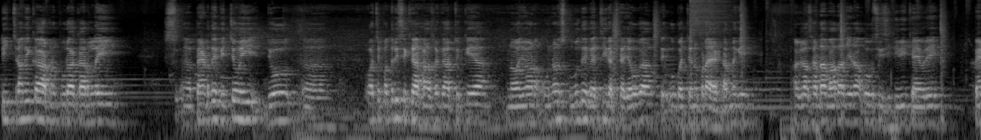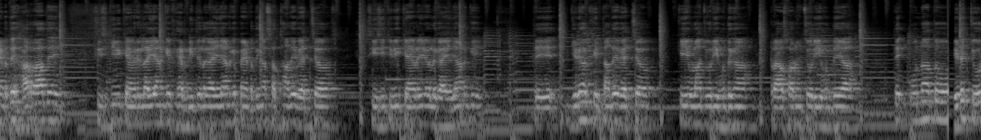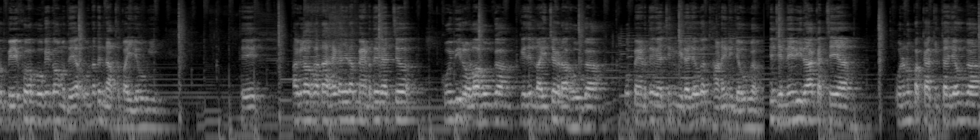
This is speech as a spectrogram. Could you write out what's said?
ਟੀਚਰਾਂ ਦੀ ਘਾਟ ਨੂੰ ਪੂਰਾ ਕਰਨ ਲਈ ਸ- ਪਿੰਡ ਦੇ ਵਿੱਚੋਂ ਹੀ ਜੋ ਉੱਚ ਪੱਧਰੀ ਸਿੱਖਿਆ ਹਾਸਲ ਕਰ ਚੁੱਕੇ ਆ। ਨੌਜਵਾਨ ਉਹਨਾਂ ਨੂੰ ਸਕੂਲ ਦੇ ਵਿੱਚ ਹੀ ਰੱਖਿਆ ਜਾਊਗਾ ਤੇ ਉਹ ਬੱਚਿਆਂ ਨੂੰ ਪੜ੍ਹਾਇਆ ਕਰਨਗੇ। ਅਗਲਾ ਸਾਡਾ ਵਾਅਦਾ ਜਿਹੜਾ ਉਹ ਸੀਸੀਟੀਵੀ ਕੈਮਰੇ, ਪਿੰਡ ਦੇ ਹਰ ਰਾਹ ਤੇ ਸੀਸੀਟੀਵੀ ਕੈਮਰੇ ਲਾਏ ਜਾਣਗੇ ਫਿਰਨੀ ਤੇ ਲਗਾਏ ਜਾਣਗੇ, ਪਿੰਡ ਦੀਆਂ ਸੱਥਾਂ ਦੇ ਵਿੱਚ ਸੀਸੀਟੀਵੀ ਕੈਮਰੇ ਜਿਹੜੇ ਲਗਾਏ ਜਾਣਗੇ ਤੇ ਜਿਹੜੀਆਂ ਖੇਤਾਂ ਦੇ ਵਿੱਚ ਕੇਬਲਾਂ ਚੋਰੀ ਹੁੰਦੀਆਂ, ਟਰਾਂਸਫਾਰਮਰ ਚੋਰੀ ਹੁੰਦੇ ਆ ਤੇ ਉਹਨਾਂ ਤੋਂ ਜਿਹੜੇ ਚੋਰ ਬੇਖੌਫ ਹੋ ਕੇ ਘੁੰਮਦੇ ਆ, ਉਹਨਾਂ ਤੇ ਨੱਥ ਪਾਈ ਜਾਊਗੀ। ਤੇ ਅਗਲਾ ਸਾਡਾ ਹੈਗਾ ਜਿਹੜਾ ਪਿੰਡ ਦੇ ਵਿੱਚ ਕੋਈ ਵੀ ਰੌਲਾ ਹੋਊਗਾ, ਕਿਸੇ ਲਾਈ ਝਗੜਾ ਹੋਊਗਾ, ਉਹ ਪਿੰਡ ਦੇ ਵਿੱਚ ਨਹੀਂ ਮਿਲਿਆ ਜਾਊਗਾ, ਥਾਣੇ ਨਹੀਂ ਜਾਊਗਾ। ਤੇ ਜਿੰਨੇ ਵੀ ਰਾਹ ਕੱਚੇ ਆ, ਉਹਨਾਂ ਨੂੰ ਪੱਕਾ ਕੀਤਾ ਜਾਊਗਾ।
